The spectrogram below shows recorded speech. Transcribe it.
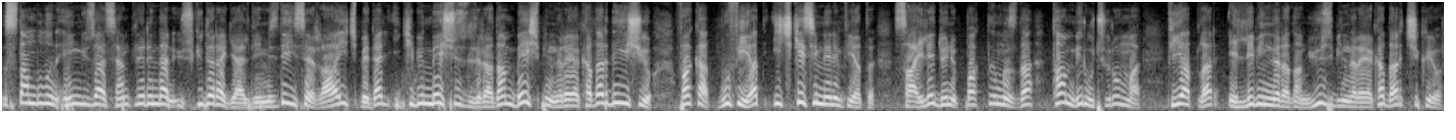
İstanbul'un en güzel semtlerinden Üsküdar'a geldiğimizde ise raiç bedel 2500 liradan 5000 liraya kadar değişiyor. Fakat bu fiyat iç kesimlerin fiyatı. Sahile dönüp baktığımızda tam bir uçurum var. Fiyatlar 50 bin liradan 100 bin liraya kadar çıkıyor.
